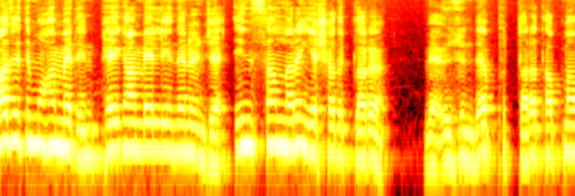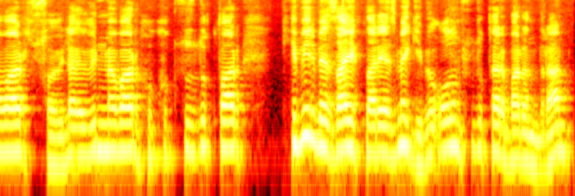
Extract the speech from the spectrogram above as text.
Hz. Muhammed'in peygamberliğinden önce insanların yaşadıkları ve özünde putlara tapma var, soyla övünme var, hukuksuzluk var, kibir ve zayıfları ezme gibi olumsuzlukları barındıran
